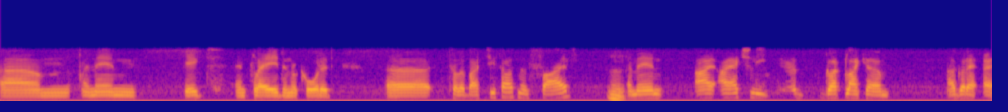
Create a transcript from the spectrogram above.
um, and then gigged and played and recorded uh, till about 2005, Mm. and then I I actually got like um I got a, a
